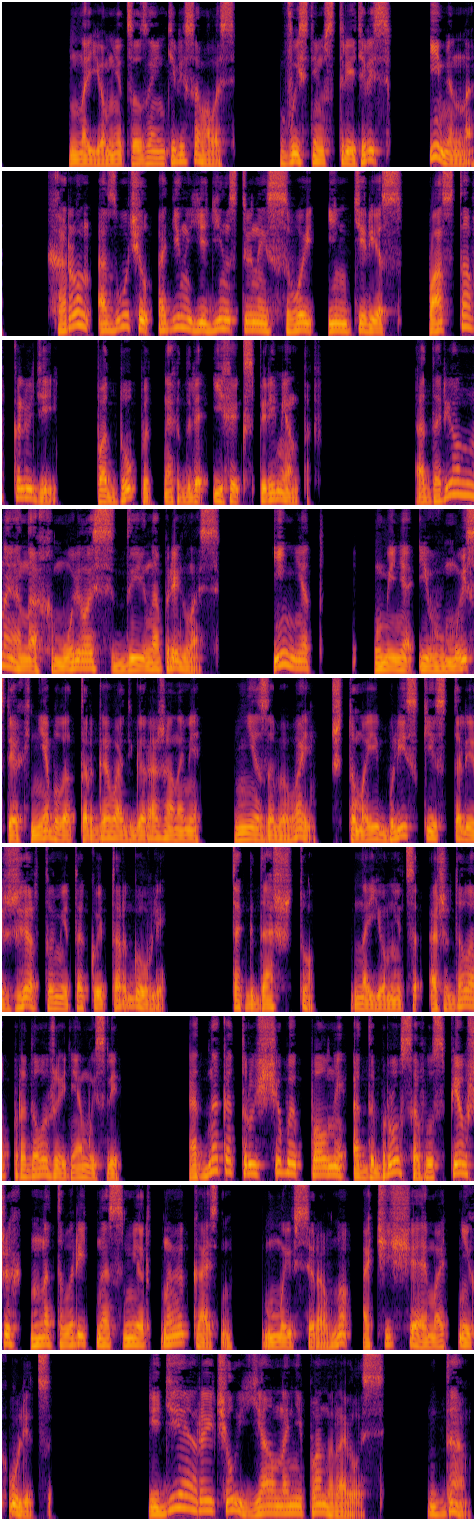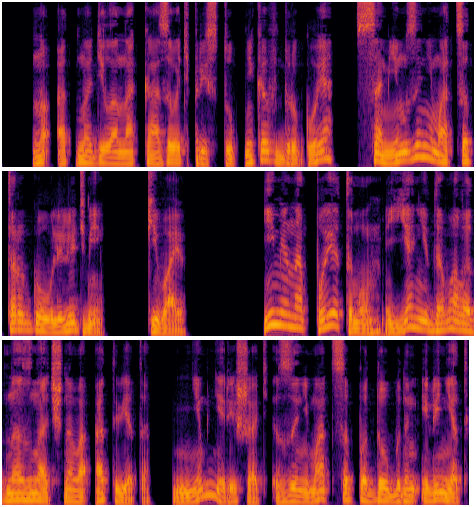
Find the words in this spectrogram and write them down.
Наемница заинтересовалась. «Вы с ним встретились?» «Именно. Харон озвучил один единственный свой интерес – поставка людей, подопытных для их экспериментов. Одаренная нахмурилась, да и напряглась. И нет, у меня и в мыслях не было торговать горожанами. Не забывай, что мои близкие стали жертвами такой торговли. Тогда что? Наемница ожидала продолжения мысли. Однако трущобы полны отбросов, успевших натворить на смертную казнь. Мы все равно очищаем от них улицы. Идея Рэйчел явно не понравилась. Да, но одно дело наказывать преступников, другое – самим заниматься торговлей людьми. Киваю. Именно поэтому я не давал однозначного ответа. Не мне решать, заниматься подобным или нет.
